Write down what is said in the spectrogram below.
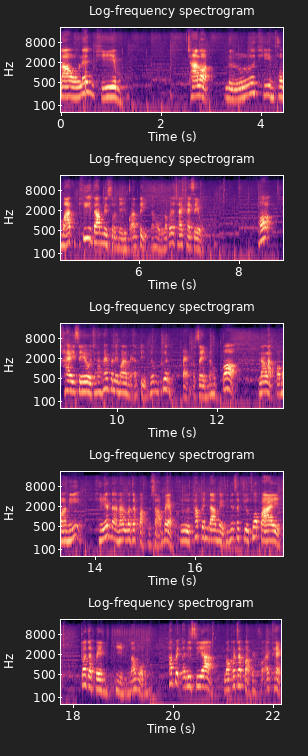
เราเล่นทีมชาร์ลอต หรือทีมโทมัสที่ดาเมจส่วนใหญ่อยู่กับอันตินะผมเราก็จะใช้ไคเซล เพราะไคเซลจะทำให้ปริมาณดาเมจอันติเพิ่มขึ้น 8%นะผมก็หลักๆประมาณนี้เฮดนะครับเราจะปรับอยู่3แบบคือ ถ้าเป็นดาเมจที่เน้นสกิลทั่วไป ก็จะเป็นหินนะผม ถ้าเป็นอดิเซียเราก็จะปรับเป็นคอแอคแท็ก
